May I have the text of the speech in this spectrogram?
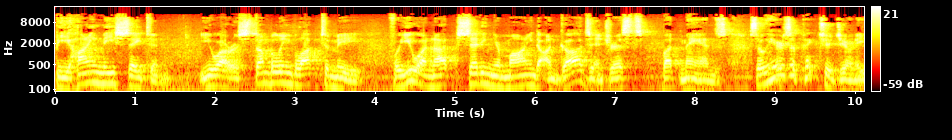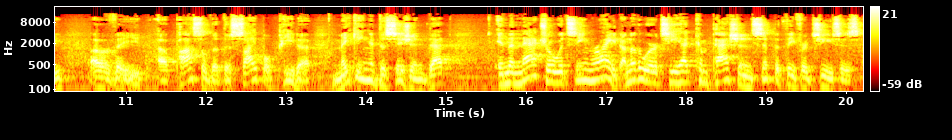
behind me, Satan. You are a stumbling block to me for you are not setting your mind on God's interests, but man's. So here's a picture, Junie, of the apostle, the disciple Peter, making a decision that in the natural would seem right. In other words, he had compassion and sympathy for Jesus.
